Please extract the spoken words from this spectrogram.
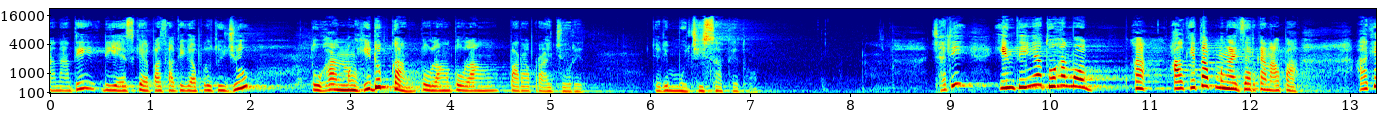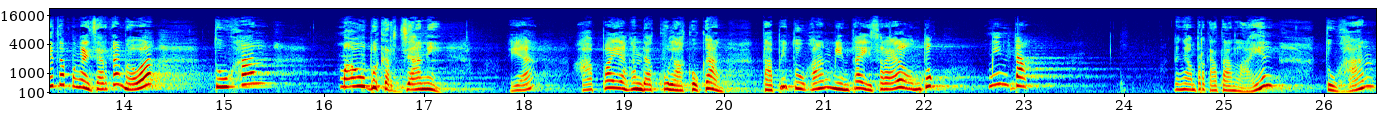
Nah nanti di Yeskiel pasal 37, Tuhan menghidupkan tulang-tulang para prajurit. Jadi mujizat itu. Jadi intinya Tuhan mau ah, Alkitab mengajarkan apa? Alkitab mengajarkan bahwa Tuhan mau bekerja nih, ya apa yang hendak kulakukan. Tapi Tuhan minta Israel untuk minta. Dengan perkataan lain, Tuhan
